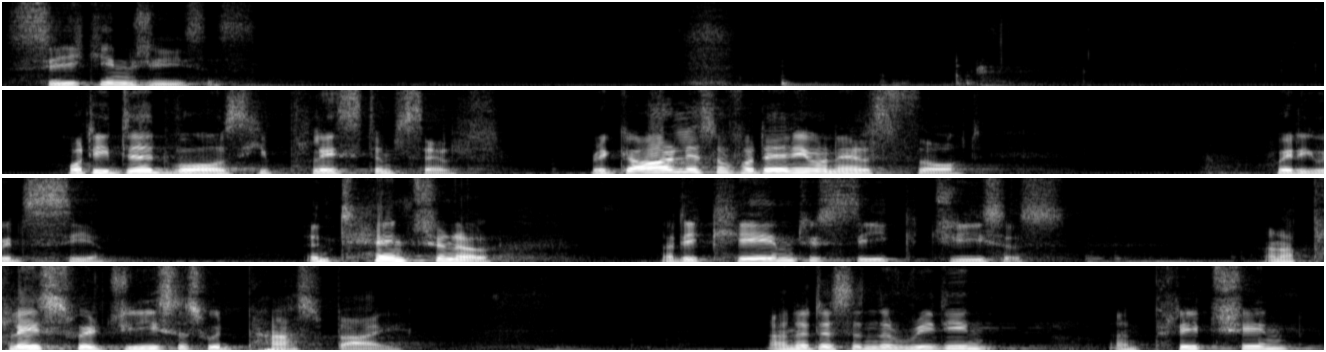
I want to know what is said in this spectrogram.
seeking Jesus. What he did was he placed himself, regardless of what anyone else thought, where he would see him. Intentional that he came to seek Jesus and a place where Jesus would pass by. And it is in the reading and preaching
